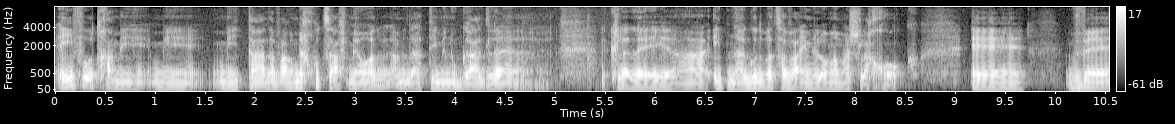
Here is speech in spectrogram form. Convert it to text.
העיפו אותך מתא, דבר מחוצף מאוד, וגם לדעתי מנוגד לכללי ההתנהגות בצבא, אם לא ממש לחוק. אה, ו,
